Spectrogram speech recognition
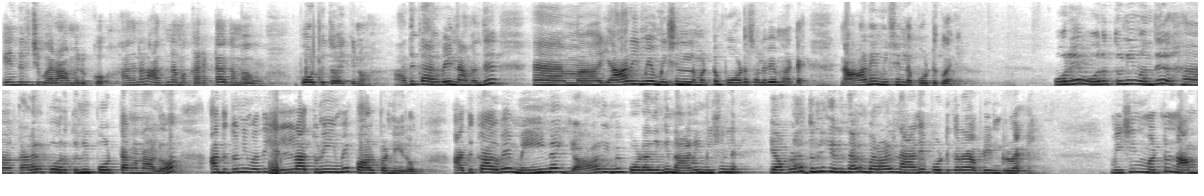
எந்திரிச்சு வராமல் இருக்கும். அதனால் அது நம்ம கரெக்டாக நம்ம போட்டு துவைக்கணும். அதுக்காகவே நான் வந்து ம- யாரையுமே மிஷினில் மட்டும் போட சொல்லவே மாட்டேன். நானே மிஷினில் போட்டுக்குவேன். ஒரே ஒரு துணி வந்து கலர் போகிற துணி போட்டாங்கனாலும் அந்த துணி வந்து எல்லா துணியுமே பால் பண்ணிடும் அதுக்காகவே மெயினாக யாரையுமே போடாதீங்க. நானே மிஷினில் எவ்வளோ துணி இருந்தாலும் பரவாயில்ல நானே போட்டுக்கிறேன் அப்படின்றவேன். மிஷின் மட்டும் நாம்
